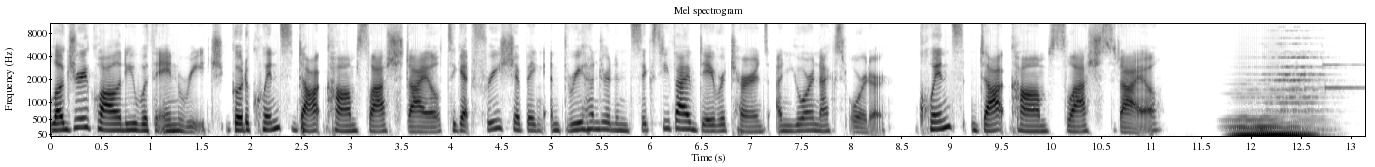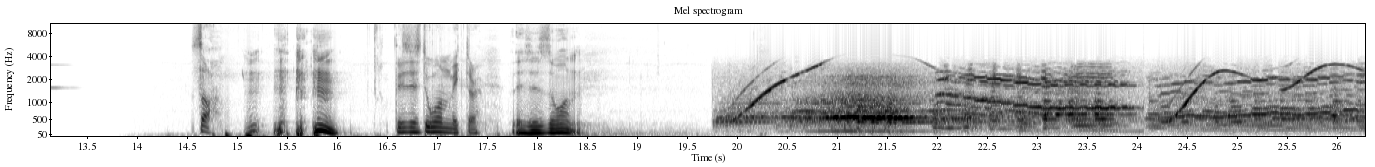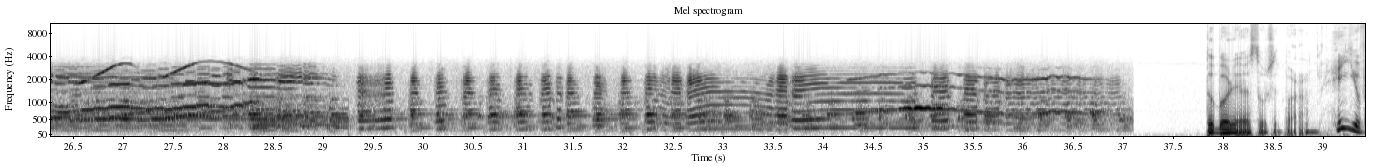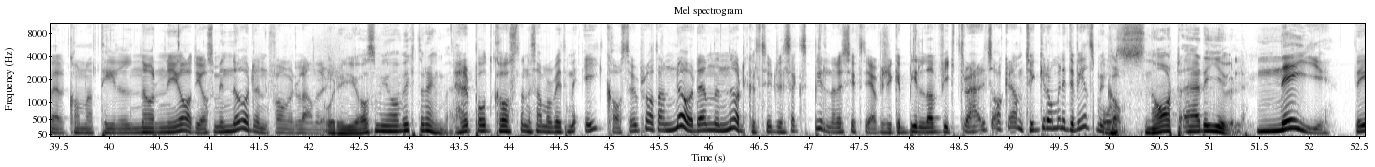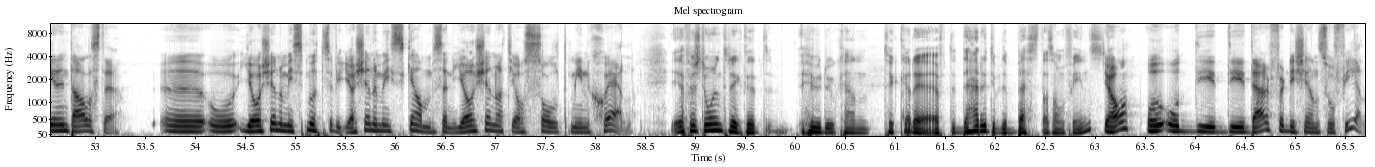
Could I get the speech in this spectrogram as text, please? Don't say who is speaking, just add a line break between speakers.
Luxury quality within reach. Go to quince.com slash style to get free shipping and 365 day returns on your next order. Quince.com slash style.
So, mm. This is the one, Victor.
This is the one. Då börjar jag i stort sett bara.
Hej och välkomna till Nörden och jag. Det är jag som är nörden från Mulander.
Och det är jag som är jag, Viktor
Det
Engberg.
här är podcasten i samarbete med Acast där vi pratar nördämnen, nördkultur och slags bildande syfte. Jag försöker bilda Victor här i saker han tycker om men inte vet så mycket om.
Och snart är det jul.
Nej! Det är det inte alls det. Eh, och jag känner mig smutsig, jag känner mig skamsen, jag känner att jag har sålt min själ.
Jag förstår inte riktigt hur du kan tycka det efter... Det här är typ det bästa som finns.
Ja, och, och det, det är därför det känns så fel.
